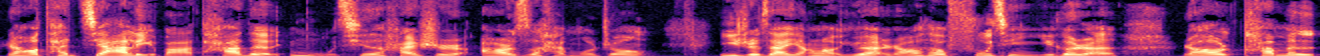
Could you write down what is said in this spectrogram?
然后他家里吧，他的母亲还是阿尔兹海默症，一直在养老院，然后他父亲一个人，然后他们。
